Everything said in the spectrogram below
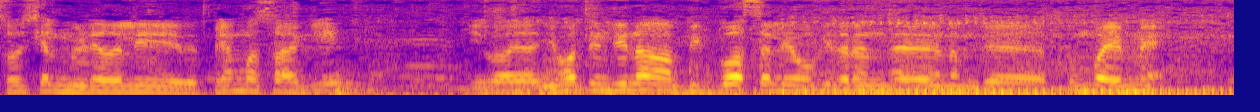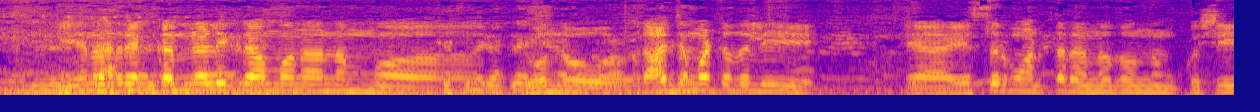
ಸೋಷಿಯಲ್ ಮೀಡಿಯಾದಲ್ಲಿ ಫೇಮಸ್ ಆಗಿ ಇವ ಇವತ್ತಿನ ದಿನ ಬಿಗ್ ಬಾಸ್ ಅಲ್ಲಿ ಹೋಗಿದ್ದಾರೆ ಅಂದ್ರೆ ನಮ್ಗೆ ತುಂಬಾ ಹೆಮ್ಮೆ. ಏನಂದ್ರೆ ಕನ್ನಡಿ ಗ್ರಾಮನ ನಮ್ಮ ಒಂದು ರಾಜ್ಯ ಮಟ್ಟದಲ್ಲಿ ಹೆಸರು ಮಾಡ್ತಾರೆ ಅನ್ನೋದೊಂದು ನಮ್ ಖುಷಿ.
